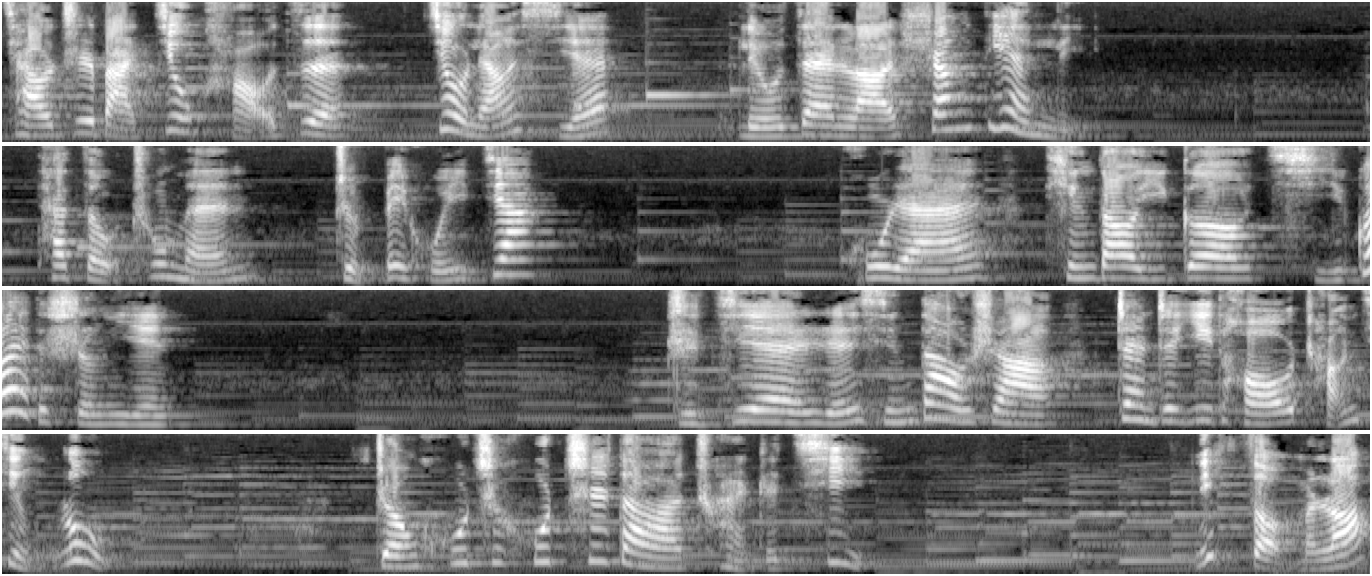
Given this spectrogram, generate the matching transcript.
乔治把旧袍子、旧凉鞋留在了商店里，他走出门，准备回家。忽然听到一个奇怪的声音，只见人行道上站着一头长颈鹿，正呼哧呼哧的喘着气。你怎么了？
